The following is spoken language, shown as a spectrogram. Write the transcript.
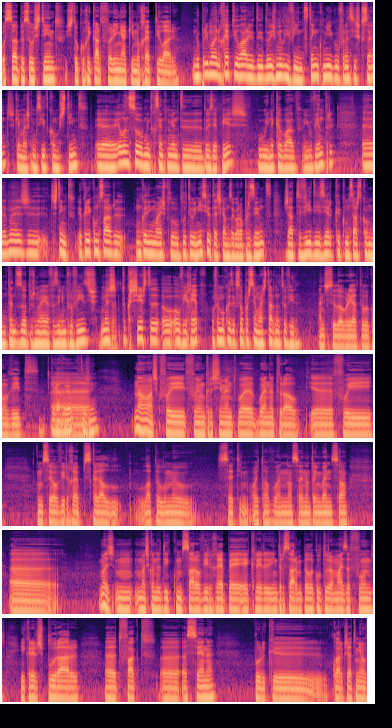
What's up? Eu sou o Extinto e estou com o Ricardo Farinha aqui no Reptilário. No primeiro Reptilário de 2020 tenho comigo o Francisco Santos, que é mais conhecido como Extinto. Eh, ele lançou muito recentemente dois EPs, o Inacabado e o Ventre. Eh, mas, eh, Extinto, eu queria começar um bocadinho mais pelo, pelo teu início, até chegámos agora ao presente. Já te vi dizer que começaste como tantos outros, não é? A fazer improvisos, mas Exato. tu cresceste a, a ouvir rap ou foi uma coisa que só apareceu mais tarde na tua vida? Antes de tudo, obrigado pelo convite. Obrigado eu por Ah, teres vindo. Não, acho que foi, foi um crescimento bué, bué natural. Eh, fui. Comecei a ouvir rap, se calhar lá pelo meu sétimo, oitavo ano, não sei, não tenho bem noção. Ah, mas, mas quando eu digo começar a ouvir rap é, é querer interessar-me pela cultura mais a fundo e querer explorar ah, de facto ah, a cena porque claro que já tinha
